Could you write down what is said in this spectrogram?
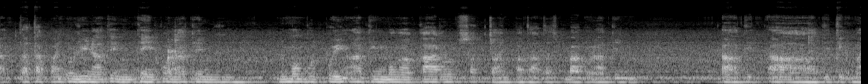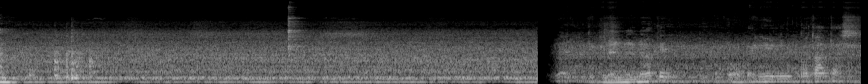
At tatakpan uli natin, hintayin po natin lumambot po yung ating mga carrots at saka patatas bago natin ah, tit, ah, titikman. Tignan na natin. Okay na yung patatas.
